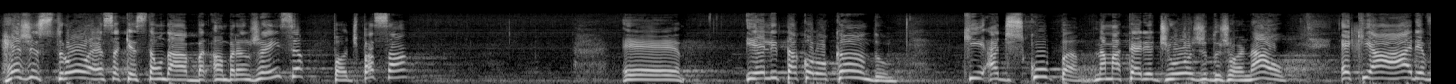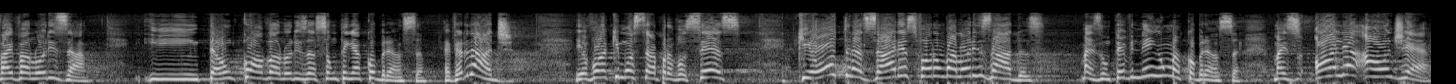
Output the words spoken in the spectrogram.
registrou essa questão da abrangência. Pode passar. É, e ele está colocando que a desculpa na matéria de hoje do jornal é que a área vai valorizar. E então, com a valorização tem a cobrança. É verdade. Eu vou aqui mostrar para vocês que outras áreas foram valorizadas, mas não teve nenhuma cobrança. Mas olha aonde é.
